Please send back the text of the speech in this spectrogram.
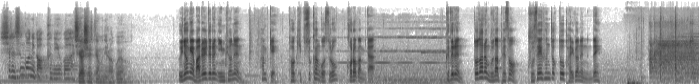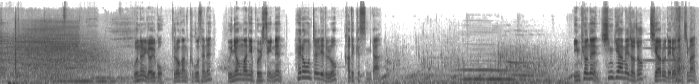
실은 승건이가 아픈 이유가 지하실 때문이라고요? 은영의 말을 들은 인표는 함께 더 깊숙한 곳으로 걸어갑니다. 그들은 또 다른 문 앞에서 구세 흔적도 발견했는데 문을 열고 들어간 그곳에는 은영만이 볼 수 있는 해로운 젤리들로 가득했습니다. 인표는 신기함에 젖어 지하로 내려갔지만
